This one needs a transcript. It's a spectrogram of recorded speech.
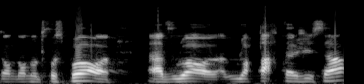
dans, dans, notre sport à vouloir, à vouloir partager ça.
